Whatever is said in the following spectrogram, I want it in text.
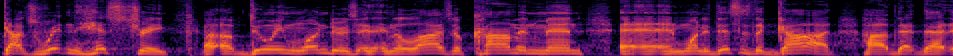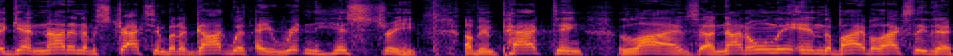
God's written history uh, of doing wonders in, in, the lives of common men and, and. This is the God uh, that, that, again, not an abstraction, but a God with a written history of impacting lives, uh, not only in the Bible, actually, there,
